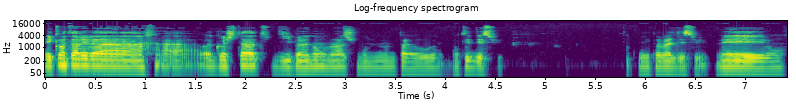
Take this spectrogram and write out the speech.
Et quand tu arrives à, à, à tu te dis ben non, ben, je monte même pas là-haut. Donc t'es déçu. T'es pas mal déçu. Mais bon,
